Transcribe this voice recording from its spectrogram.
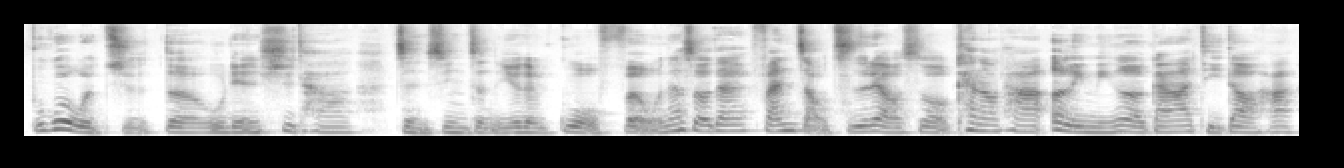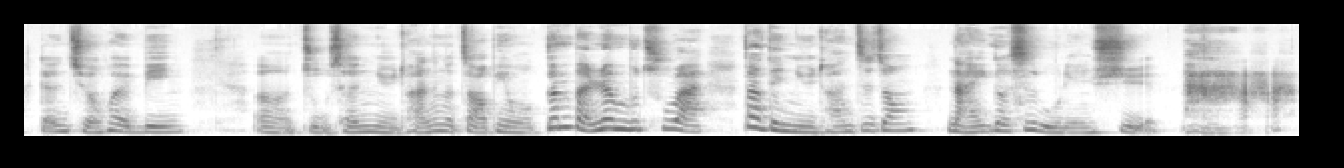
不过我觉得吴连续他整形真的有点过分。我那时候在翻找资料的时候，看到他二零零二刚刚提到他跟全慧斌呃组成女团那个照片，我根本认不出来到底女团之中哪一个是吴连续，哈哈哈。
